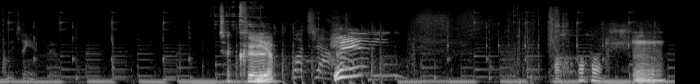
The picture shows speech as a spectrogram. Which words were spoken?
삼층 있어요. 체크 예. 음.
